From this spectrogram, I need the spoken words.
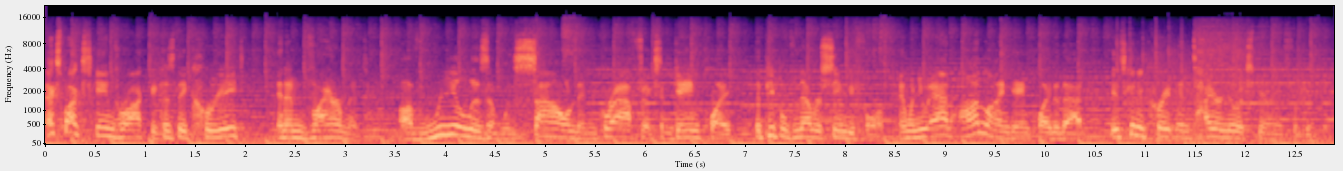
Xbox games rock because they create an environment of realism with sound and graphics and gameplay that people have never seen before. And when you add online gameplay to that, it's going to create an entire new experience for people.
